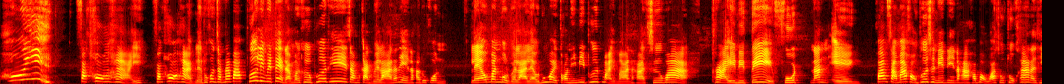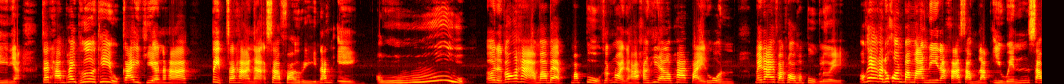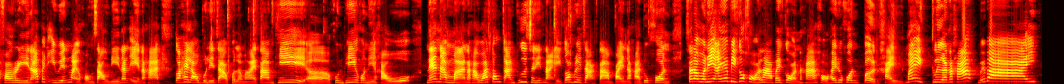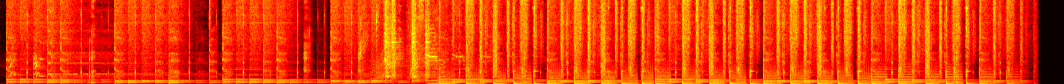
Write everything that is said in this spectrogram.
เฮ้ยฟักทองหาย ฟักทองหายไปเลยทุกคนจำได้ปะพืชลิมิเต็ดอะมันคือพืชที่จำกัดเวลานั่นเองนะคะ ทุกคนแล้วมันหมดเวลาแล้วด้วย ตอนนี้มีพืชใหม่มานะคะ ชื่อว่า Trinity Food นั่นเอง ความสามารถของพืชชนิดนี้นะคะ เขาบอกว่าทุกๆ 5 นาทีเนี่ย จะทำให้พืชที่อยู่ใกล้เคียงนะคะ ติดสถานะซาฟารีนั่นเอง โอ้เออเดี๋ยวต้องหามาแบบมาปลูกสักหน่อยนะคะ ครั้งที่แล้วเราพลาดไปทุกคน ไม่ได้ฟักทองมาปลูกเลย โอเคค่ะทุกคนประมาณนี้นะคะสำหรับอีเวนต์ซาฟารีนะ เป็นอีเวนต์ใหม่ของเสาร์นี้นั่นเองนะคะ ก็ให้เราบริจาคผลไม้ตามที่คุณพี่คนนี้เขาแนะนำมานะคะ ว่าต้องการพืชชนิดไหนก็บริจาคตามไปนะคะ ทุกคนสำหรับวันนี้อายาบีก็ขอลาไปก่อนนะคะ ขอให้ทุกคนเปิดไข่ไม่เกลือนะคะ บ๊ายบาย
